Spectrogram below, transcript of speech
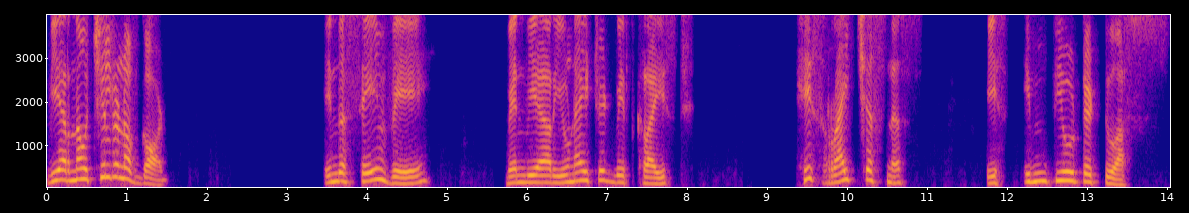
We are now children of God. In the same way, when we are united with Christ, his righteousness is imputed to us.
